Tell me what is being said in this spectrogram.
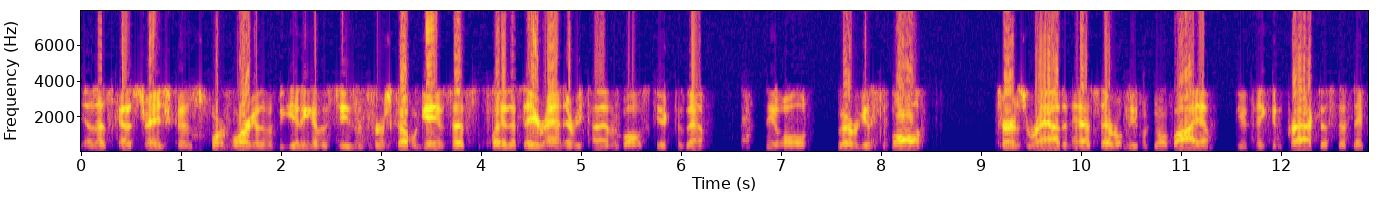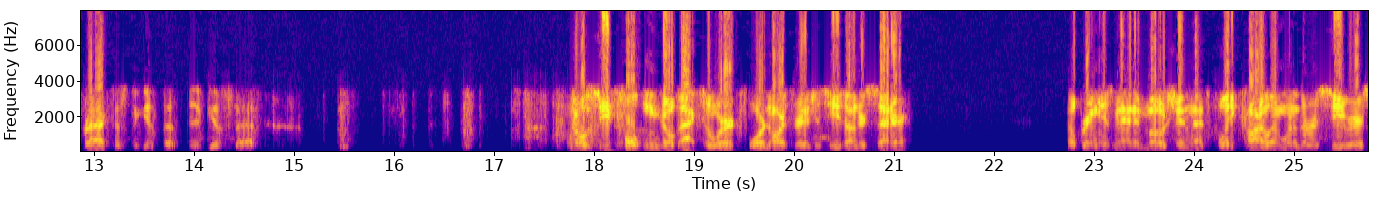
Yeah, that's kind of strange because Fort Morgan at the beginning of the season, first couple games, that's the play that they ran every time the ball's kicked to them. The old whoever gets the ball turns around and has several people go by him. You think in practice that they practice to get that against that. We'll see Fulton go back to work for Northridge as he's under center. He'll bring his man in motion. That's Blake Carlin, one of the receivers.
